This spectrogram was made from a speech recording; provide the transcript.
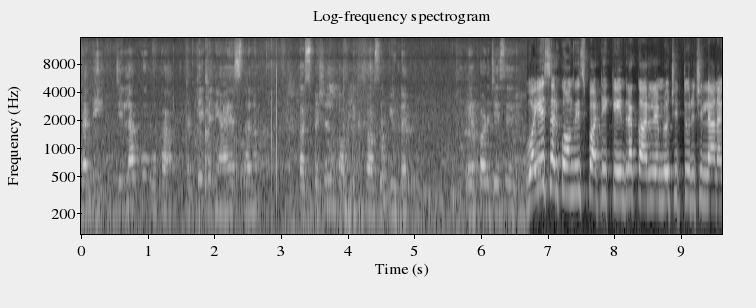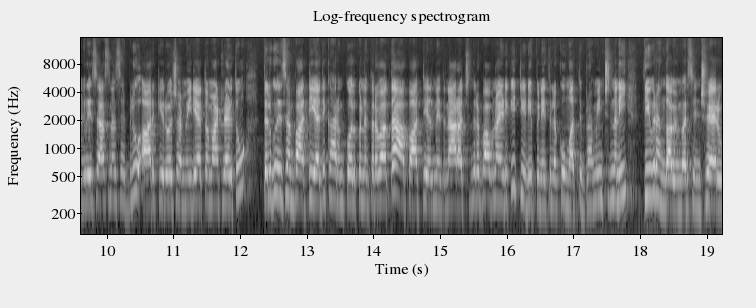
ప్రతి జిల్లాకు ఒక ప్రత్యేక న్యాయస్థానం ఒక స్పెషల్ పబ్లిక్ ప్రాసిక్యూటర్ ఏర్పాటు చేసే వైఎస్ఆర్ కాంగ్రెస్ పార్టీ కేంద్ర కార్యాలయంలో చిత్తూరు జిల్లా నగరి శాసనసభ్యులు ఆర్కే రోజా మీడియాతో మాట్లాడుతూ తెలుగుదేశం పార్టీ అధికారం కోల్పోయిన తర్వాత ఆ పార్టీ అధినేత నారా చంద్రబాబు నాయుడికి టీడీపీ నేతలకు మతి భ్రమించిందని తీవ్రంగా విమర్శించారు.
